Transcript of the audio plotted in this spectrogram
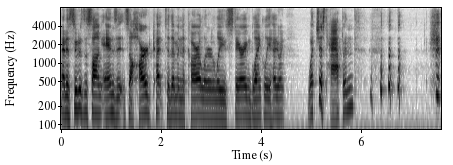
and as soon as the song ends, it's a hard cut to them in the car, literally staring blankly ahead, going, "What just happened?"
